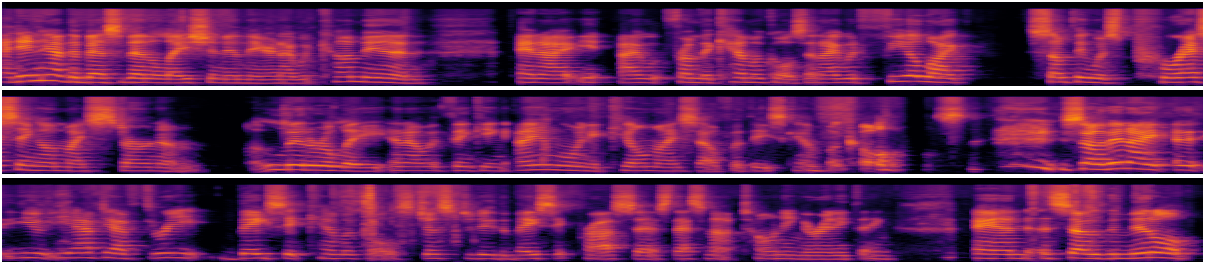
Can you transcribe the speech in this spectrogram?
I didn't have the best ventilation in there, and I would come in, and I I from the chemicals, and I would feel like something was pressing on my sternum literally and i was thinking i am going to kill myself with these chemicals. So then i uh, you you have to have three basic chemicals just to do the basic process. That's not toning or anything. And so the middle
